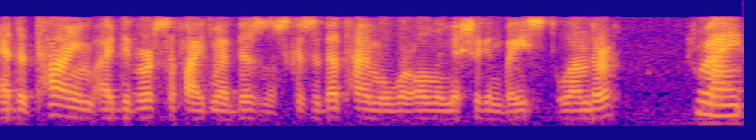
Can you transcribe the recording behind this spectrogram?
At the time, I diversified my business because at that time we were only Michigan-based lender. Right.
